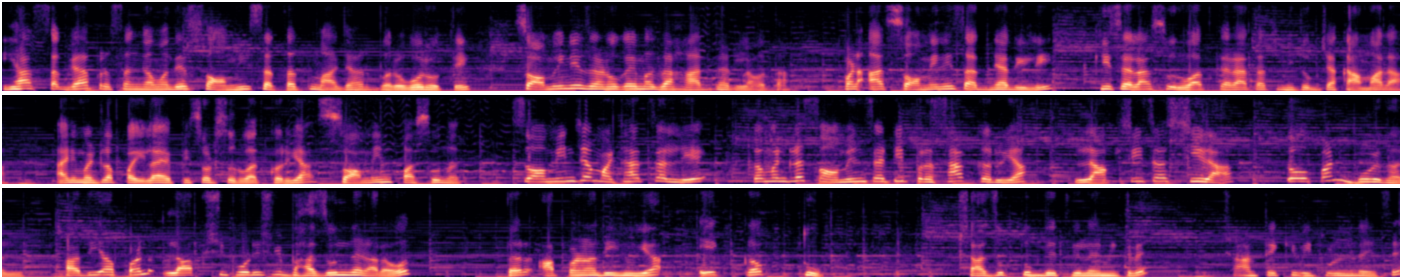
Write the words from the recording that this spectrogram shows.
ह्या सगळ्या प्रसंगामध्ये स्वामी सतत माझ्या बरोबर होते. स्वामीने जणू काही माझा हात धरला होता. पण आज स्वामीनेच आज्ञा दिली की चला सुरुवात करा आता तुम्ही तुमच्या कामाला. आणि म्हटलं पहिला एपिसोड सुरुवात करूया स्वामींपासूनच. स्वामींच्या मठात चाललीये. तर म्हटलं स्वामींसाठी प्रसाद करूया लापशीचा शिरा तो पण गुळ घालू. आधी आपण लापशी थोडीशी भाजून घेणार आहोत. तर आपण आधी घेऊया एक कप तूप. साजूक तूप घेतलेलं आहे मी इकडे. छानपैकी वितळून द्यायचे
